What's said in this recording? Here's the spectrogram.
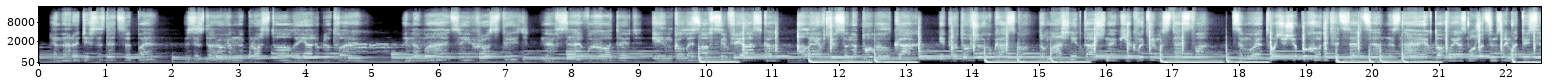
Я народився з ДЦП, зі здоров'ям непросто, але я люблю тварин. І намагається їх ростить, не все виходить. Інколи зовсім фіаско, але я вчуся на помилках. І продовжую казку. Домашній пташник, як витвір мистецтва. Це моя творчість, що походить від серця. Не знаю, як довго я зможу цим займатися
